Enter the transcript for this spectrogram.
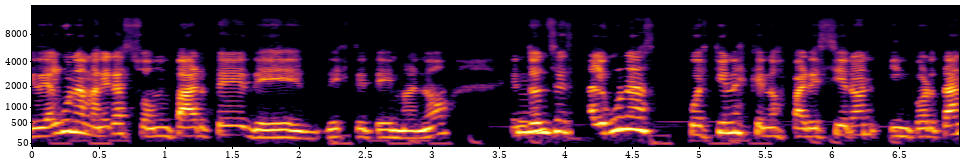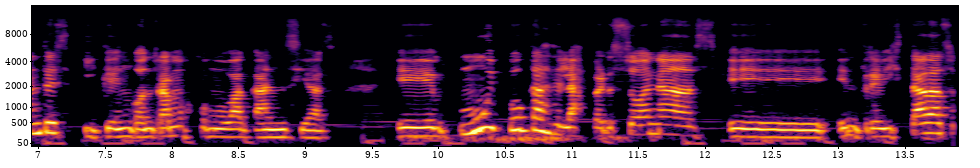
que de alguna manera son parte de, de este tema, ¿no? Entonces, algunas cuestiones que nos parecieron importantes y que encontramos como vacancias. Eh, muy pocas de las personas eh, entrevistadas,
